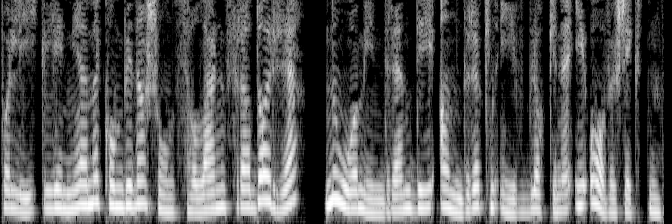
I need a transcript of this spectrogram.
på lik linje med kombinasjonsholderen fra Dorre, noe mindre enn de andre knivblokkene i oversikten.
